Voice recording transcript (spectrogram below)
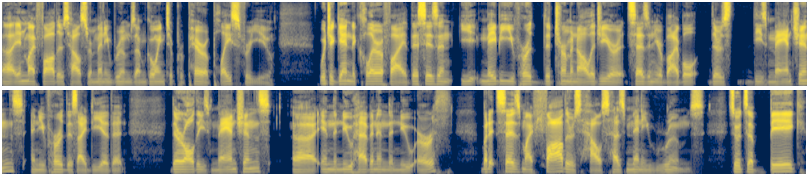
uh, In my Father's house are many rooms, I'm going to prepare a place for you. Which, again, to clarify, this isn't, maybe you've heard the terminology or it says in your Bible, there's these mansions, and you've heard this idea that there are all these mansions uh, in the new heaven and the new earth. But it says, My Father's house has many rooms. So it's a big,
